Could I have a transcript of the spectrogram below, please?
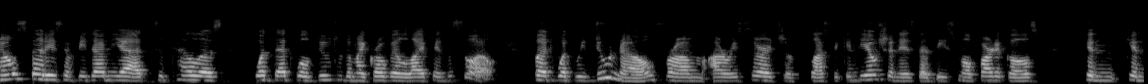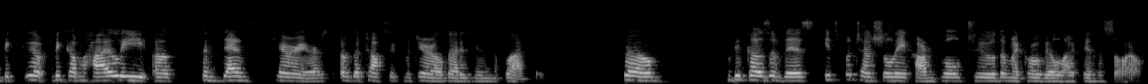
No studies have been done yet to tell us what that will do to the microbial life in the soil. But what we do know from our research of plastic in the ocean is that these small particles can, can be, become highly uh, condensed carriers of the toxic material that is in the plastic. So because of this, it's potentially harmful to the microbial life in the soil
